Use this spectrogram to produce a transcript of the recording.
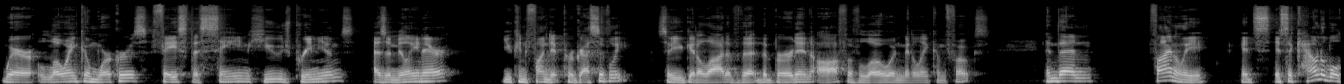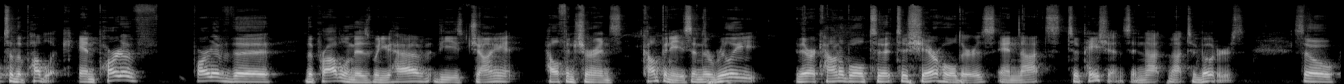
where low income workers face the same huge premiums as a millionaire, you can fund it progressively. So you get a lot of the, the burden off of low and middle income folks. And then finally, it's, it's accountable to the public. And part of, part of the, the problem is when you have these giant health insurance companies and they're really, they're accountable to, to shareholders and not to patients and not, not to voters. So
